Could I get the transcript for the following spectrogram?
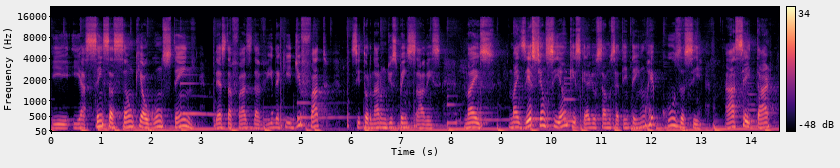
e, e a sensação que alguns têm desta fase da vida é que de fato se tornaram dispensáveis. Mas, mas esse ancião que escreve o Salmo 71 recusa-se a aceitar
